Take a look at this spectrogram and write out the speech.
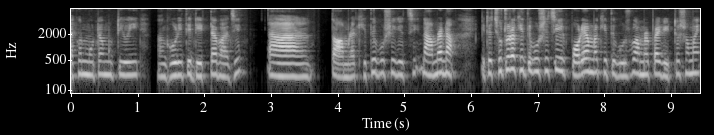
এখন মোটামুটি ওই ঘড়িতে দেড়টা বাজে। তো আমরা খেতে বসে গেছি। না, আমরা না, এটা ছোটরা খেতে বসেছি এরপরে আমরা খেতে বসবো। আমরা প্রায় দেড়টার সময়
